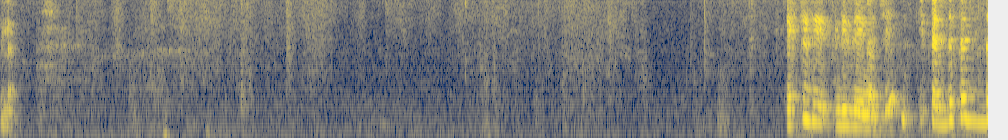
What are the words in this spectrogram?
ఇలా నెక్స్ట్ డిజైన్ వచ్చి పెద్ద పెద్ద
